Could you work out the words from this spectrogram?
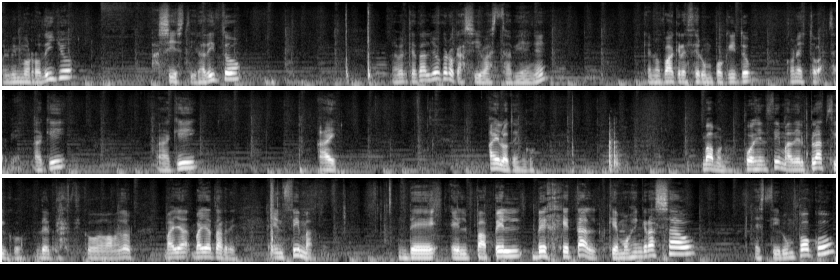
el mismo rodillo, así estiradito. A ver qué tal, yo creo que así va a estar bien, ¿eh? Que nos va a crecer un poquito. Con esto va a estar bien. Aquí aquí, ahí. Ahí lo tengo. Vámonos, pues encima del plástico, del plástico amador, vaya, vaya tarde, encima del papel vegetal que hemos engrasado, estiro un poco,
